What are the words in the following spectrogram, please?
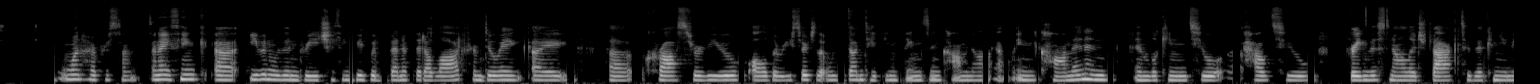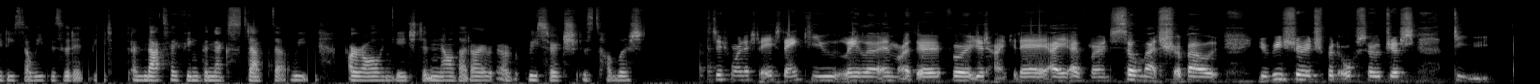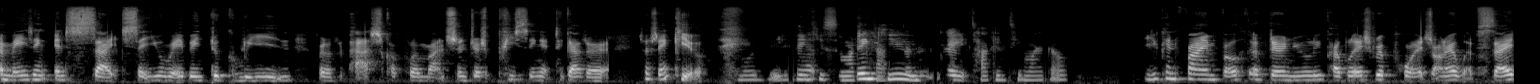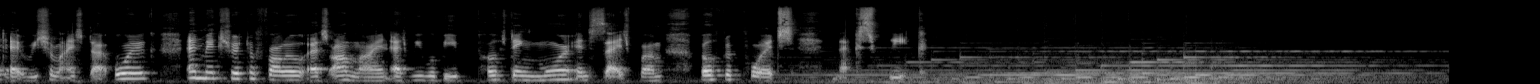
100%. And I think uh, even within Reach, I think we would benefit a lot from doing a uh, cross review all the research that we've done, taking things in common in common and and looking to how to bring this knowledge back to the communities that we visited. And that's I think the next step that we are all engaged in now that our, our research is published. I just want to say thank you, Laila and Martha, for your time today. I, I've learned so much about your research, but also just the amazing insights that you were able to glean for the past couple of months and just piecing it together. So thank you. Thank you so much. Thank you. Great talking to you, Margaux. You can find both of their newly published reports on our website at reachalliance.org and make sure to follow us online as we will be posting more insights from both reports next week.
